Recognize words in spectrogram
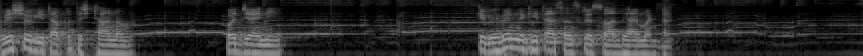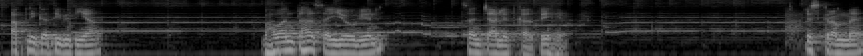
विश्व गीता प्रतिष्ठानम उज्जैनी के विभिन्न गीता संस्कृत स्वाध्याय मंडल। अपनी गतिविधियाँ भवंतः सहयोगिन संचालित करते हैं। इस क्रम में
